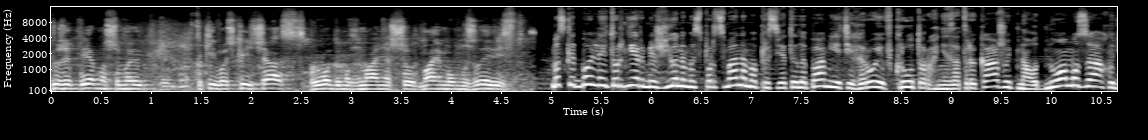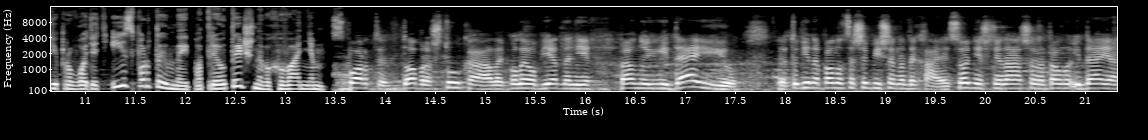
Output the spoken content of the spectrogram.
Дуже приємно, що ми в такий важкий час проводимо змагання, що маємо можливість Баскетбольний турнір між юними спортсменами присвятили пам'яті героїв Крут. Організатори кажуть, на одному заході проводять і спортивне, і патріотичне виховання. Спорт добра штука, але коли об'єднані певною ідеєю, тоді напевно це ще більше надихає. Сьогоднішня наша напевно ідея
